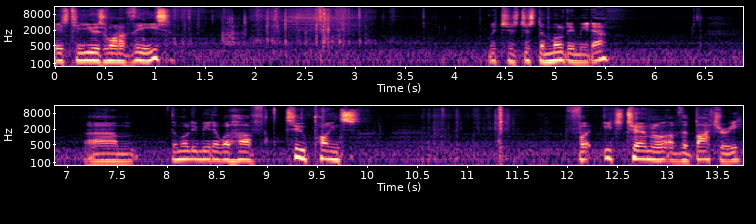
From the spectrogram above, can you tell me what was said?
is to use one of these which is just a multimeter. Um, the multimeter will have two points for each terminal of the battery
